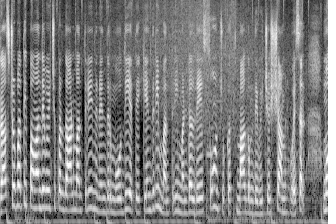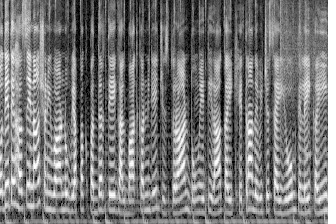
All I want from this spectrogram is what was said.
ਰਾਸ਼ਟਰਪਤੀ ਭਵਨ ਦੇ ਵਿੱਚ ਪ੍ਰਧਾਨ ਮੰਤਰੀ ਨਰਿੰਦਰ ਮੋਦੀ ਅਤੇ ਕੇਂਦਰੀ ਮੰਤਰੀ ਮੰਡਲ ਦੇ ਸਹੁੰ ਚੁੱਕ ਸਮਾਗਮ ਦੇ ਵਿੱਚ ਸ਼ਾਮਲ ਹੋਏ ਸਨ। ਮੋਦੀ ਅਤੇ ਹਸੀਨਾ ਸ਼ਨੀਵਾਰ ਨੂੰ ਵਿਆਪਕ ਪੱਧਰ ਤੇ ਗੱਲਬਾਤ ਕਰਨਗੇ, ਜਿਸ ਦੌਰਾਨ ਦੋਵੇਂ ਧਿਰਾਂ ਕਈ ਖੇਤਰਾਂ ਦੇ ਵਿੱਚ ਸਹਿਯੋਗ ਦੇ ਲਈ ਕਈ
